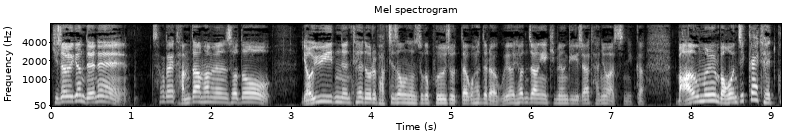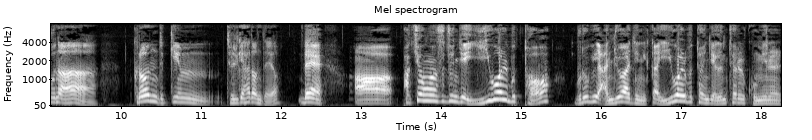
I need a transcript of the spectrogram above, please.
기자회견 내내 상당히 담담하면서도 여유 있는 태도를 박지성 선수가 보여줬다고 하더라고요. 현장에 김현기 기자가 다녀왔으니까 마음을 먹은 지 꽤 됐구나 그런 느낌 들게 하던데요. 네, 어, 박지성 선수도 이제 2월부터 무릎이 안 좋아지니까 2월부터 이제 은퇴를 고민을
